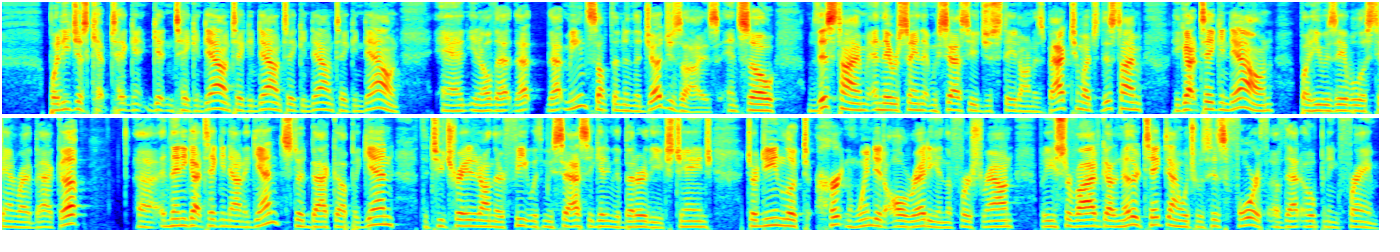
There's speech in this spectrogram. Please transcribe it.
but he just kept taking, getting taken down, taken down, taken down, taken down, and you know that that that means something in the judge's eyes. And so this time, and they were saying that Mousasi had just stayed on his back too much. This time he got taken down, but he was able to stand right back up. Uh, and then he got taken down again, stood back up again. The two traded on their feet with Mousasi getting the better of the exchange. Jardine looked hurt and winded already in the first round, but he survived, got another takedown, which was his fourth of that opening frame.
